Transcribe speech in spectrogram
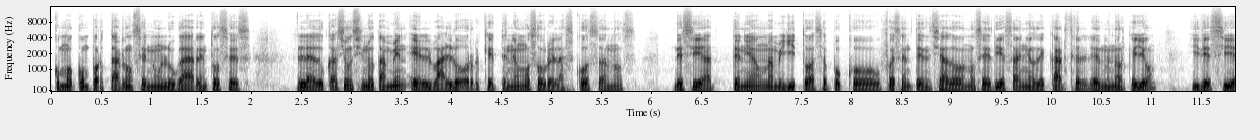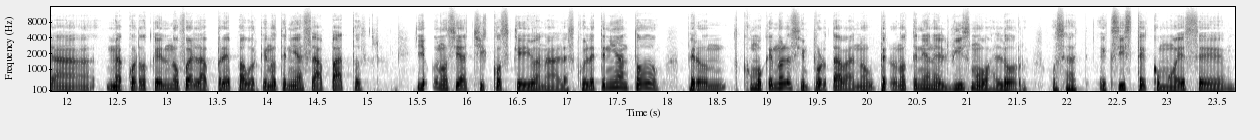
cómo comportarnos en un lugar. Entonces, la educación, sino también el valor que tenemos sobre las cosas. Nos decía, tenía un amiguito hace poco, fue sentenciado, no sé, 10 años de cárcel, es menor que yo. Y decía, me acuerdo que él no fue a la prepa porque no tenía zapatos. Yo conocía chicos que iban a la escuela y tenían todo, pero como que no les importaba, ¿no? Pero no tenían el mismo valor. O sea, existe como ese,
